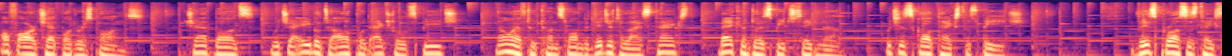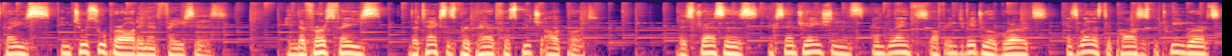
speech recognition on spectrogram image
of our chatbot response. Chatbots, which are able to output actual speech, now have to transform the digitalized text back into a speech signal, which is called text-to-speech. This process takes place in two superordinate phases. In the first phase, the text is prepared for speech output. The stresses, accentuations and lengths of individual words, as well as the pauses between words,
